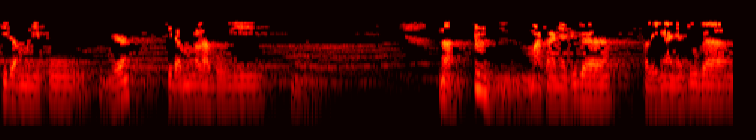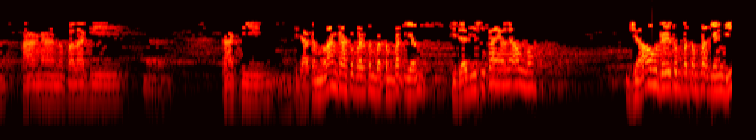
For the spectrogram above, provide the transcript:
tidak menipu, ya, tidak mengelabui. Nah, matanya juga, telinganya juga, tangan apalagi, nah, kaki tidak akan melangkah kepada tempat-tempat yang tidak disukai oleh Allah jauh dari tempat-tempat yang di,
